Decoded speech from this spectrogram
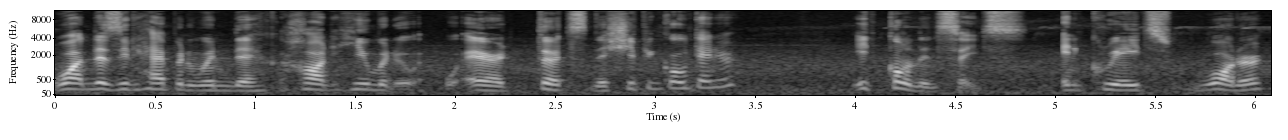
What does it happen when the hot humid air touches the shipping container? It condensates and creates water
